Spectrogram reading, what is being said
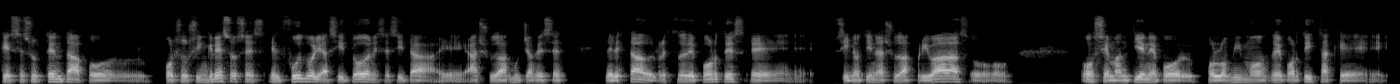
que se sustenta por, sus ingresos es el fútbol y así todo necesita ayudas muchas veces del Estado. El resto de deportes, si no tiene ayudas privadas o, o se mantiene por, por, los mismos deportistas que,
